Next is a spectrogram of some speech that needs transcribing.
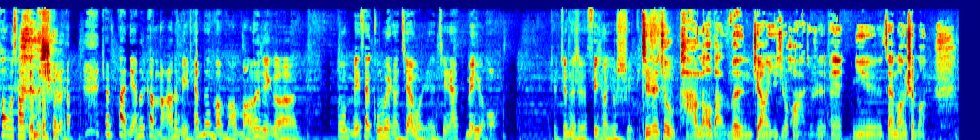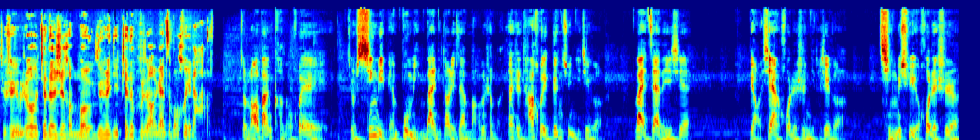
哦，我操，真的是 这半年都干嘛呢？每天那么忙，忙的这个都没在工位上见过人，竟然没有，这真的是非常有水平。其实就怕老板问这样一句话，就是哎你在忙什么？就是有时候真的是很懵，就是你真的不知道该怎么回答。就老板可能会就是心里边不明白你到底在忙什么，但是他会根据你这个外在的一些表现，或者是你的这个情绪，或者是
